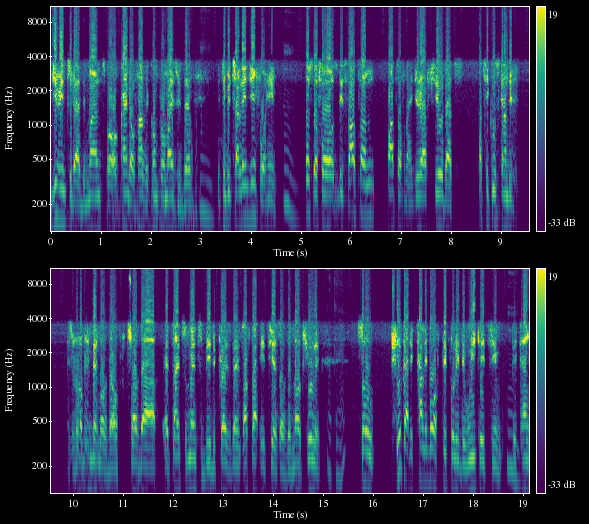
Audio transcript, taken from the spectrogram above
give in to their demands or kind of have a compromise with them, Mm. it will be challenging for him. Mm. First of all, the southern part of Nigeria feel that Atiku's candidate is robbing them of the of the entitlement to be the president after eight years of the North ruling. Okay. So look at the caliber of people in the Wike team, hmm. they can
